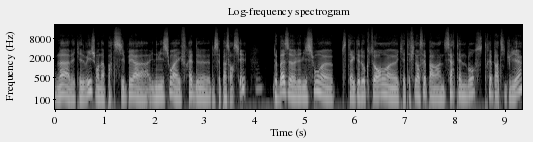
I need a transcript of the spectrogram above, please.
là, avec Edwige, on a participé à une émission avec Fred de, de C'est pas sorcier. De base, euh, l'émission, euh, c'était avec des doctorants euh, qui étaient financés par une certaine bourse très particulière.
